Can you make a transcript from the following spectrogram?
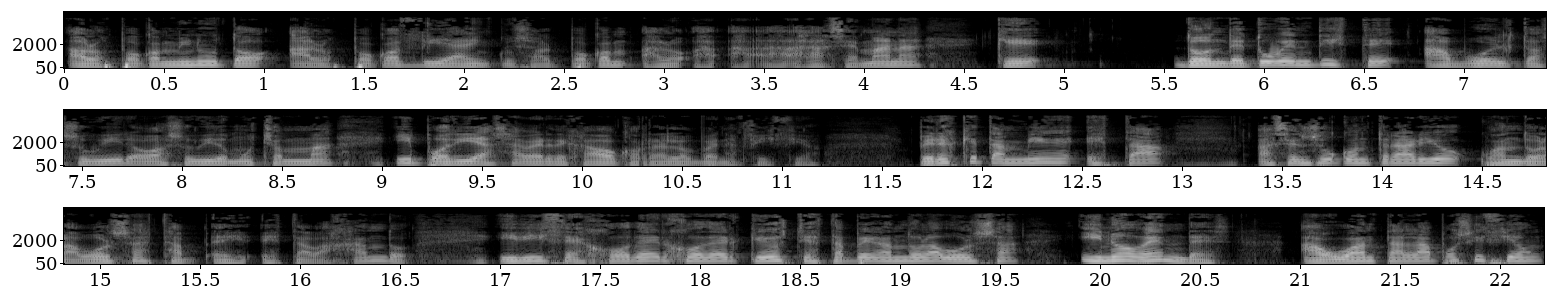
a los pocos minutos, a los pocos días, incluso al poco, a, a la semana, que donde tú vendiste ha vuelto a subir o ha subido mucho más y podías haber dejado correr los beneficios. Pero es que también está hacen su contrario cuando la bolsa está, eh, está bajando. Y dices, joder, joder, que hostia, está pegando la bolsa y no vendes. Aguantas la posición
